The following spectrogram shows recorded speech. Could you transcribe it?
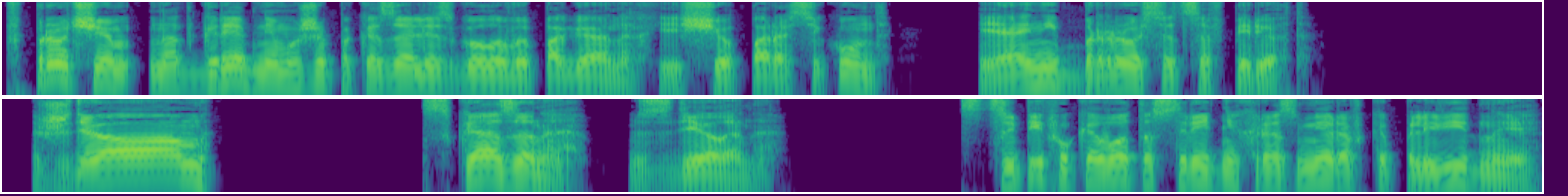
Впрочем, над гребнем уже показались головы поганых, еще пара секунд, и они бросятся вперед. «Ждем!» Сказано, сделано. Сцепив у кого-то средних размеров каплевидные,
